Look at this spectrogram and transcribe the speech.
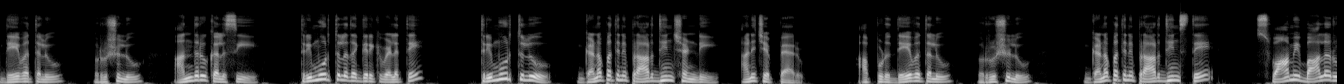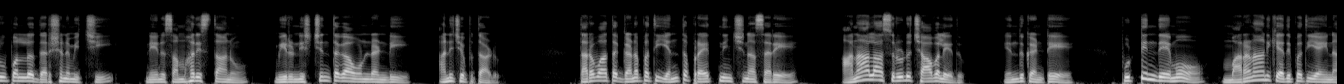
దేవతలు ఋషులు అందరూ కలిసి త్రిమూర్తుల దగ్గరికి వెళితే త్రిమూర్తులు గణపతిని ప్రార్థించండి అని చెప్పారు. అప్పుడు దేవతలు ఋషులు గణపతిని ప్రార్థింస్తే స్వామి బాలరూపంలో దర్శనమిచ్చి నేను సంహరిస్తాను మీరు నిశ్చింతగా ఉండండి అని చెబుతాడు. తర్వాత గణపతి ఎంత ప్రయత్నించినా సరే అనాలాసురుడు చావలేదు. ఎందుకంటే పుట్టిందేమో మరణానికి అధిపతి అయిన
